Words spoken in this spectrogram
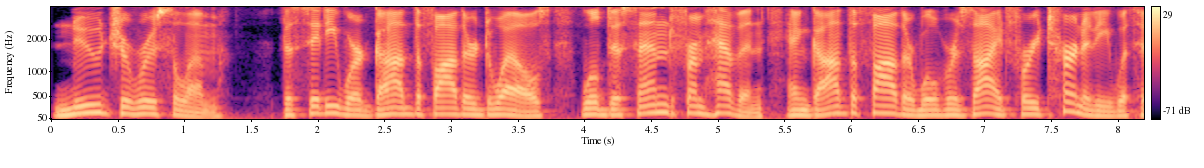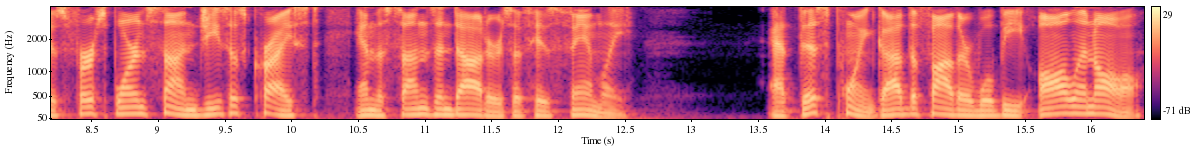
New Jerusalem, the city where God the Father dwells, will descend from heaven, and God the Father will reside for eternity with his firstborn Son, Jesus Christ, and the sons and daughters of his family. At this point, God the Father will be all in all.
